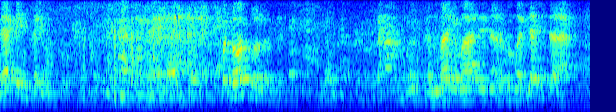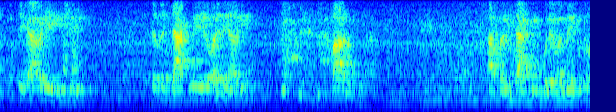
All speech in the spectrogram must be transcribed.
રેટિંગ થયું છે. ને આવડી બાર રૂપિયા. આ પેલી ચાકરી ફૂલે વંદે બધું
